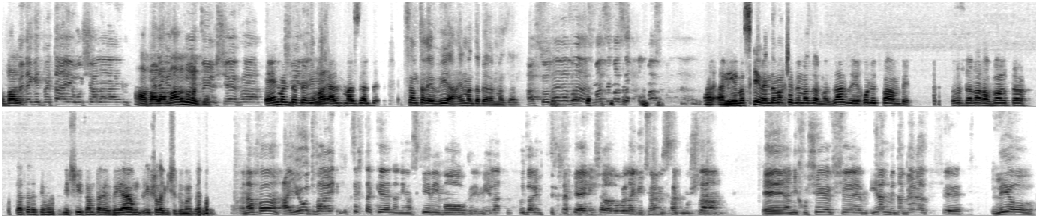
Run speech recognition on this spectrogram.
אבל- ונגד בית"ר ירושלים, אבל אמרנו את זה. אין מה לדבר על מזל. שמת רביעייה, אין מה לדבר על מזל. אז תודה רבה, אז מה זה מזל? אני מסכים, אין דבר כזה מזל. מזל זה יכול להיות פעם ב... בסופו של דבר עברת, הגעת לסיבוב שלישי, שמת רביעייה, אי אפשר להגיד שזה מזל. נכון, היו דברים שצריך לתקן, אני מסכים עם אור ועם אילן, היו דברים שצריך לתקן, אי אפשר לבוא ולהגיד שהיה משחק מושלם. אה, אני חושב שאילן מדבר על זה שליאור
